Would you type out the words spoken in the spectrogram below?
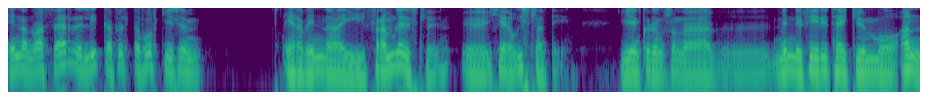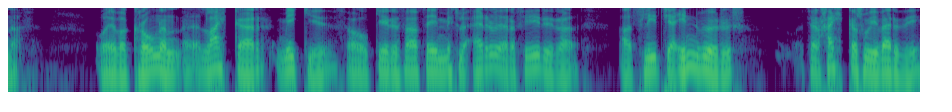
innan VFR er líka fullt af fólki sem er að vinna í framleiðslu uh, hér á Íslandi í einhverjum svona uh, minni fyrirtækjum og annað og ef að krónan uh, lækkar mikið þá gerir það þeim miklu erfiðara fyrir að, að flytja innvörur þegar hækka svo í verði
